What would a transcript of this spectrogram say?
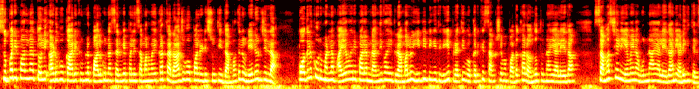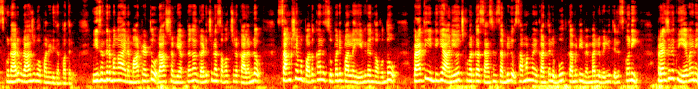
సుపరిపాలన తొలి అడుగు కార్యక్రమంలో పాల్గొన్న సర్వేపల్లి సమన్వయకర్త రాజగోపాల్ రెడ్డి శృతి దంపతులు నెల్లూరు జిల్లా పొదలకూరు మండలం అయ్యవారిపాలెం నందివాయి గ్రామాల్లో ఇంటింటికి తిరిగి ప్రతి ఒక్కరికి సంక్షేమ పథకాలు అందుతున్నాయా లేదా? సమస్యలు ఏమైనా ఉన్నాయా లేదా అని అడిగి తెలుసుకున్నారు రాజగోపాలరెడ్డి దంపతులు. ఈ సందర్భంగా ఆయన మాట్లాడుతూ రాష్ట్ర వ్యాప్తంగా గడిచిన సంవత్సర కాలంలో సంక్షేమ పథకాల సుపరిపాలన ఏ విధంగా ఉందో ప్రతి ఇంటికి ఆ నియోజకవర్గ శాసనసభ్యులు సమన్వయకర్తలు బూత్ కమిటీ మెంబర్లు వెళ్ళి తెలుసుకొని ప్రజలకు ఏవైనా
